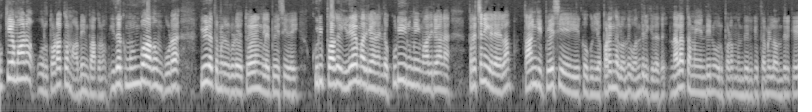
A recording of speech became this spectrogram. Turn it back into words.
முக்கியமான ஒரு தொடக்கம் அப்படின்னு பார்க்கணும். இதற்கு முன்பாகவும் கூட ஈழத்தமிழர்களுடைய துயரங்களை பேசியவை குறிப்பாக இதே மாதிரியான இந்த குடியுரிமை மாதிரியான பிரச்சனைகளை எல்லாம் தாங்கி பேசி இருக்கக்கூடிய படங்கள் வந்து வந்திருக்கிறது. நலத்தமையந்தின்னு ஒரு படம் வந்திருக்கு தமிழில் வந்திருக்கு.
